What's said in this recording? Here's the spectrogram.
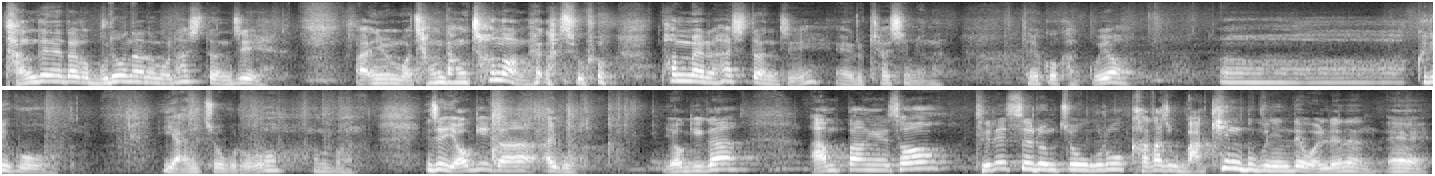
당근에다가 무료 나눔을 하시던지 아니면 뭐 장당 천 원 해가지고 판매를 하시던지 예, 이렇게 하시면 될 것 같고요. 어, 그리고 이 안쪽으로 한번 이제 여기가 아이고 여기가 안방에서 드레스룸 쪽으로 가가지고 막힌 부분인데 원래는 예,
